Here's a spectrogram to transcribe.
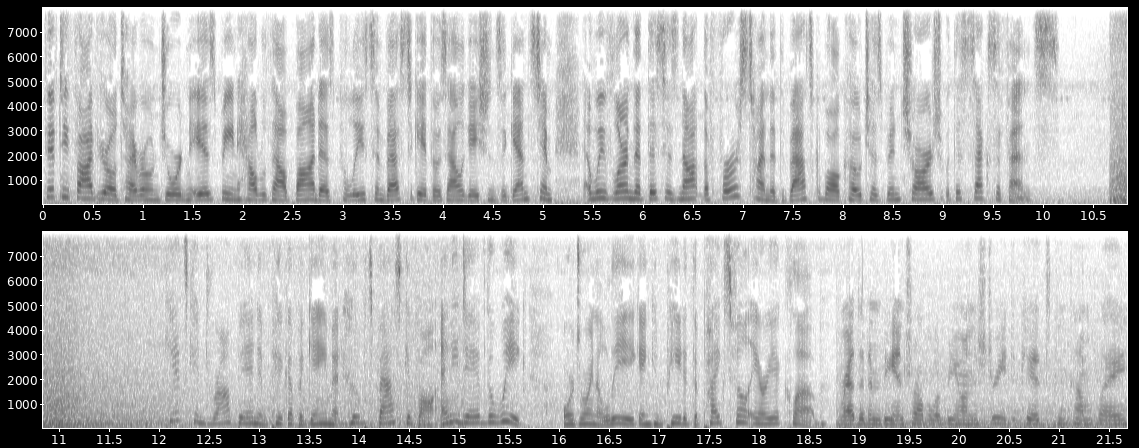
55 year old Tyrone Jordan is being held without bond as police investigate those allegations against him. And we've learned that this is not the first time that the basketball coach has been charged with a sex offense. Kids can drop in and pick up a game at Hoops basketball any day of the week or join a league and compete at the Pikesville area club. Rather than be in trouble or be on the street, the kids can come play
